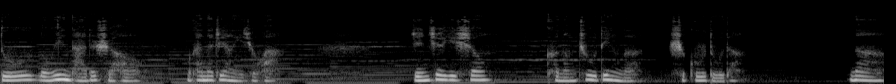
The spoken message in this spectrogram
读《龙应台》的时候，我看到这样一句话：“人这一生，可能注定了是孤独的。那，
